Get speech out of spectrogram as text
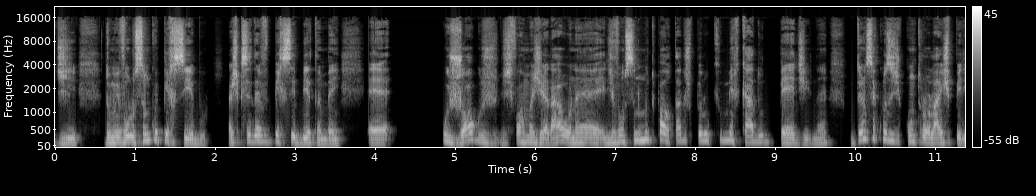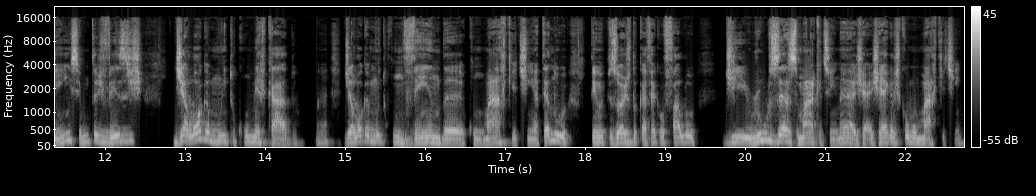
de, de uma evolução que eu percebo. Acho que você deve perceber também. É, os jogos, de forma geral, né, eles vão sendo muito pautados pelo que o mercado pede, né? Então essa coisa de controlar a experiência, muitas vezes dialoga muito com o mercado, né? dialoga muito com venda, com marketing. Até no tem um episódio do Café que eu falo de rules as marketing, né? As, as regras como marketing.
